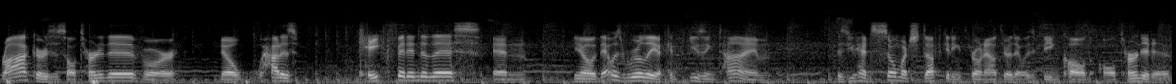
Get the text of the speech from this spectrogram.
rock or is this alternative or you know how does Cake fit into this and you know that was really a confusing time because you had so much stuff getting thrown out there that was being called alternative.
